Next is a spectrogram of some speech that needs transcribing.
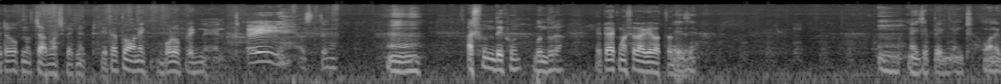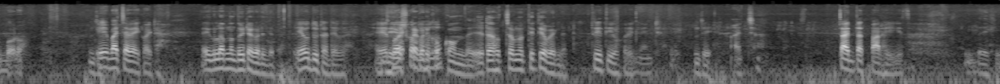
এটাও আপনার চার মাস প্রেগনেন্ট এটা তো অনেক বড় প্রেগনেন্ট এই আস্তে। আসুন দেখুন বন্ধুরা। এটা এক মাসের আগে বাচ্চা এই দিয়েছে যে। এই যে প্রেগনেন্ট অনেক বড়। যে বাচ্চা দেয় কয়টা? এগুলো আপনার দুইটা করে দেবে। এও দুটা দেবে। এর বয়স কত খুব কম দেয়। এটা হচ্ছে আপনার তৃতীয় প্রেগনেন্ট তৃতীয় প্রেগনেন্ট জি। আচ্ছা। চার দাঁত পার হয়ে গেছে। দেখি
